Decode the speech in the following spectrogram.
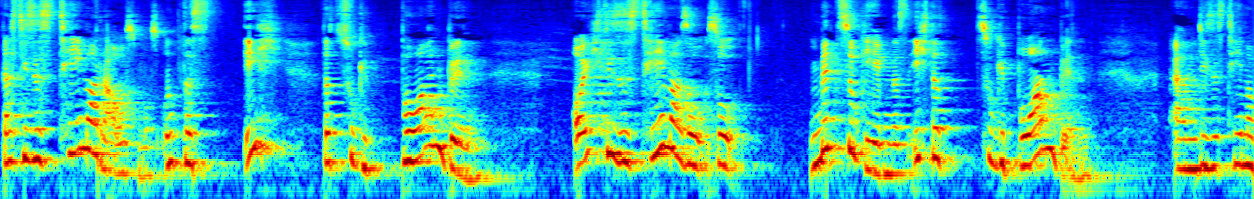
dass dieses Thema raus muss und dass ich dazu geboren bin, euch dieses Thema so, so mitzugeben, dass ich dazu geboren bin, ähm, dieses Thema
